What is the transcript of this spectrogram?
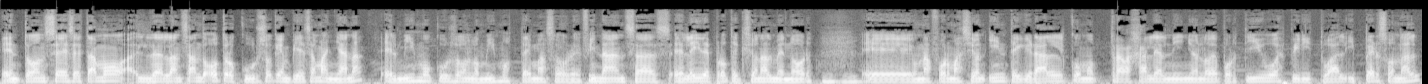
Entonces estamos la- lanzando otro curso que empieza mañana, el mismo curso con los mismos temas sobre finanzas, eh, ley de protección al menor, una formación integral, cómo trabajarle al niño en lo deportivo, espiritual y personal.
